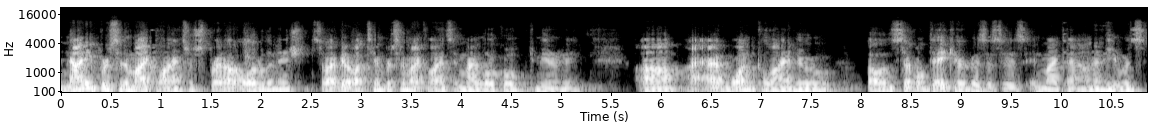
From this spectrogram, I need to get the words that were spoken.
90% of my clients are spread out all over the nation. So I've got about 10% of my clients in my local community. Um, I, I, have one client who owns several daycare businesses in my town, and he was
